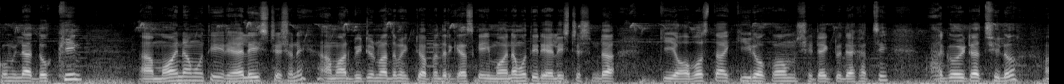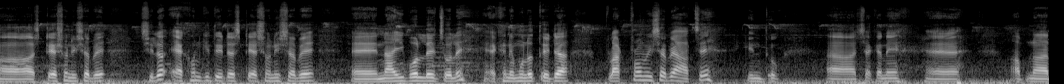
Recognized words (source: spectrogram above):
কুমিল্লা দক্ষিণ ময়নামতি রেল স্টেশনে আমার ভিডিওর মাধ্যমে একটু আপনাদেরকে আজকে এই ময়নামতি রেল স্টেশনটা কী অবস্থা, কি রকম সেটা একটু দেখাচ্ছি। আগে এটা ছিল স্টেশন হিসাবে ছিল, এখন কিন্তু এটা স্টেশন হিসাবে নাই বললে চলে। এখানে মূলত এটা প্ল্যাটফর্ম হিসাবে আছে, কিন্তু সেখানে আপনার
